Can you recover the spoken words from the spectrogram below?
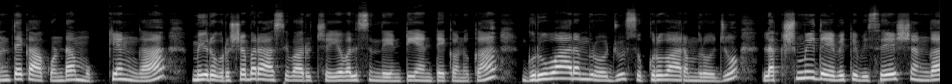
అంతేకాకుండా ముఖ్యంగా మీరు వృషభ రాశి వారు చేయవలసింది ఏంటి అంటే కనుక గురువారం రోజు శుక్రవారం రోజు లక్ష్మీదేవికి విశేషంగా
